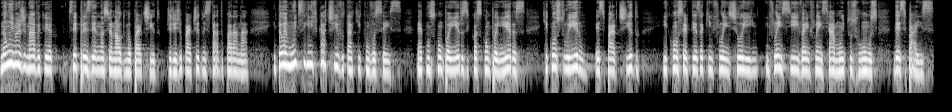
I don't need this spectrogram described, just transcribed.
Não imaginava que eu ia ser presidente nacional do meu partido, dirigir o partido no estado do Paraná. Então, é muito significativo estar aqui com vocês, né, com os companheiros e com as companheiras que construíram esse partido e com certeza que influenciou e influencia e vai influenciar muitos rumos desse país.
